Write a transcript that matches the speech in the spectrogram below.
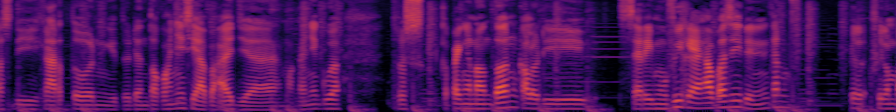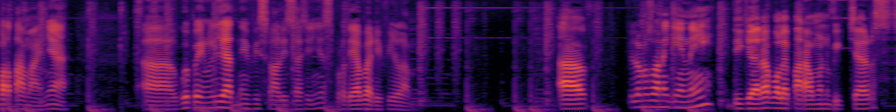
pas di kartun gitu. Dan tokohnya siapa aja. Makanya gue terus kepengen nonton kalau di seri movie kayak apa sih. Dan ini kan fil film pertamanya. Uh, gue pengen lihat nih visualisasinya seperti apa di film. Uh, film Sonic ini digarap oleh Paramount Pictures.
